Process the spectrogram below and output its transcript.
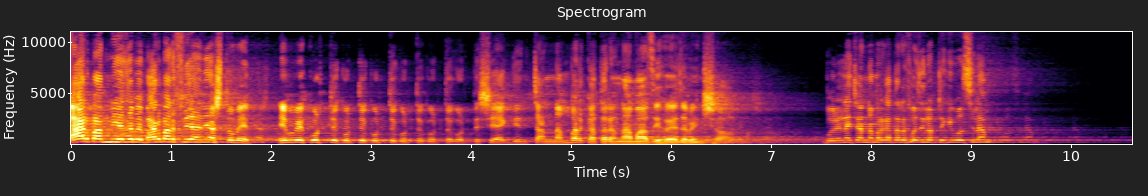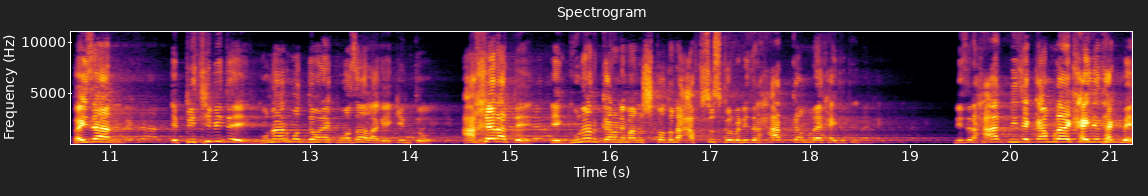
বারবার নিয়ে যাবে, বারবার ফিরে নিয়ে আসতে হবে। এভাবে করতে করতে করতে করতে করতে করতে সে একদিন চার নাম্বার কাতারে নামাজি হয়ে যাবে, ইনশাআল্লাহ। বলে নাই চার নাম্বার কাতারে ফজিলতটা কি বলছিলাম? ভাইজান, এই পৃথিবীতে গুনার মধ্যে অনেক মজা লাগে, কিন্তু আখেরাতে এই গুনার কারণে মানুষ কতটা আফসোস করবে, নিজের হাত কামড়ায় খাইতে থাকবে। নিজের হাত নিজে কামড়ায় খাইতে থাকবে।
